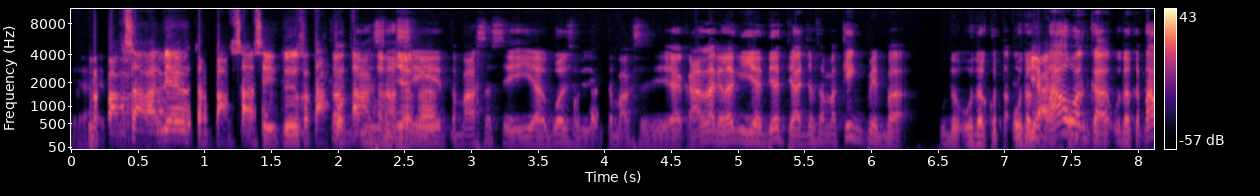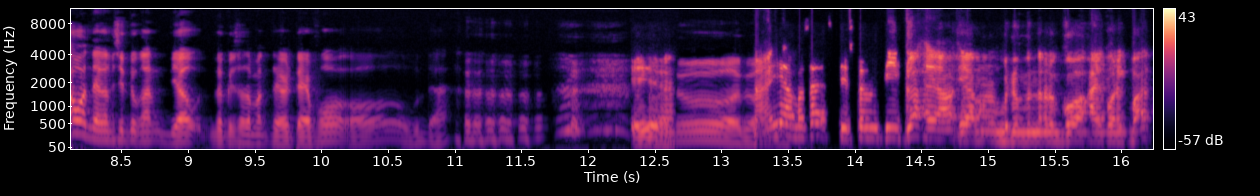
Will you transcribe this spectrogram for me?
Ya, Terpaksa kan dia terpaksa sih itu ketakutan terpaksa kan dia sih, kan. terpaksa sih. Iya, gua sih terpaksa sih. Ya, karena lagi-lagi ya dia diancam sama Kingpin, Pak. Udah udah keta- udah ketahuan kan? Udah ketahuan dalam situ kan. Dia udah kerja sama Daredevil. Oh, udah. Iya. Aduh, aduh. Nah iya masa season 3 ya yang bener-bener gue ikonik banget.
